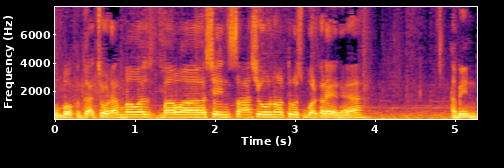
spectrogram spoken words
membawa kegacoran, bawa bawa sensasional terus buat kalian ya. Amin.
